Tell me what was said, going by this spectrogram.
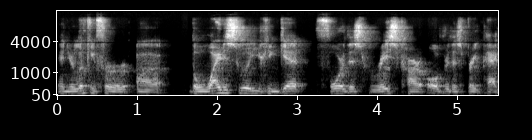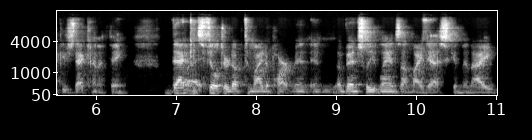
and you're looking for uh, the widest wheel you can get for this race car over this brake package, that kind of thing. That right. gets filtered up to my department and eventually lands on my desk and then i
